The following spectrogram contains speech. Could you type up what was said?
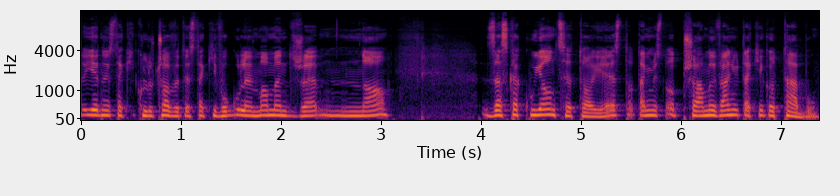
jeden jest taki kluczowy, to jest taki w ogóle moment, że no, zaskakujące to jest, to tam jest o przełamywaniu takiego tabu.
